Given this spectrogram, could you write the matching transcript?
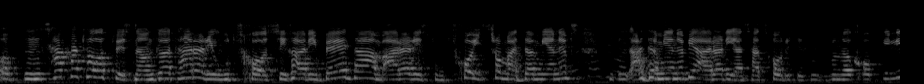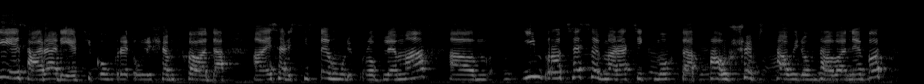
საქართველოსთვის ნამდვილად არ არის უცხო სიღარიბე და არ არის უცხო ის რომ ადამიანებს ადამიანები არ არიან საცხოვრისით უზრუნველყოფილი ეს არ არის ერთი კონკრეტული შემთხვევა და ეს არის სისტემური პრობლემა. იმ პროცესებმა რაც იქ მოხდა ბავშვებს თავი რომ დავანებოთ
